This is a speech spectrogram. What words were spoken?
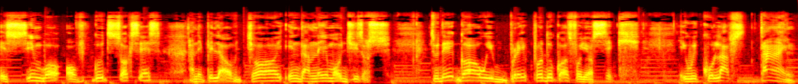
a symbol of good success and a pillar of joy in the name of Jesus. Today, God will break protocols for your sake. It will collapse time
